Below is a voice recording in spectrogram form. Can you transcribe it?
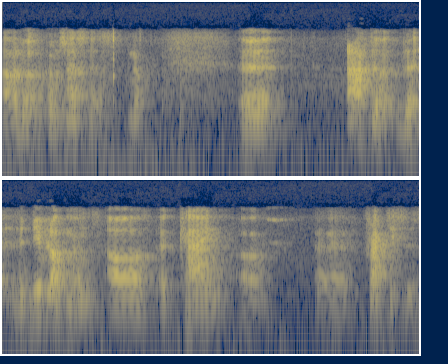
are not consciousness. You know? Uh, after the, the development of a kind of uh, practices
